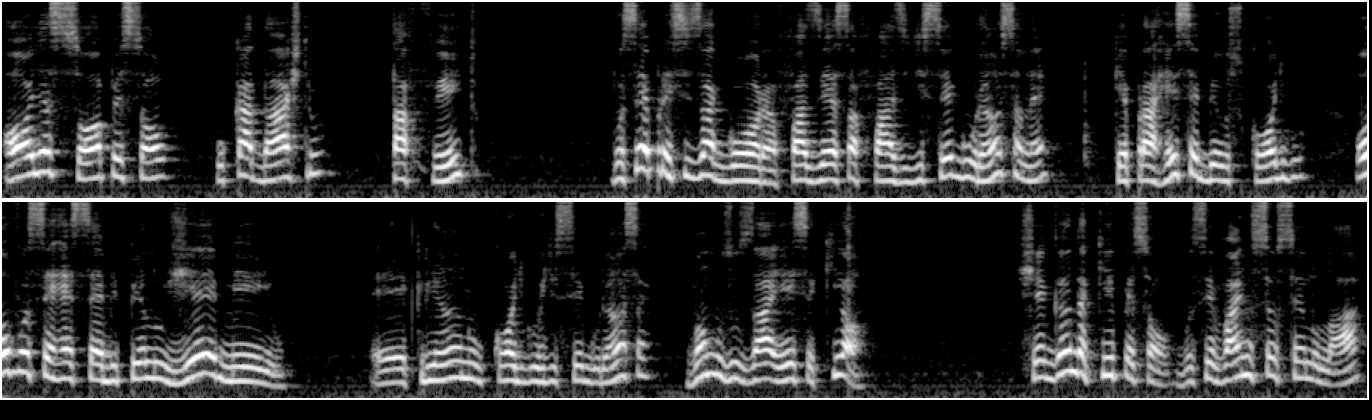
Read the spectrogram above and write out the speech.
Olha só, pessoal, o cadastro está feito. Você precisa agora fazer essa fase de segurança, né? Que é para receber os códigos. Ou você recebe pelo Gmail, é, criando códigos de segurança. Vamos usar esse aqui, ó. Chegando aqui, pessoal, você vai no seu celular,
